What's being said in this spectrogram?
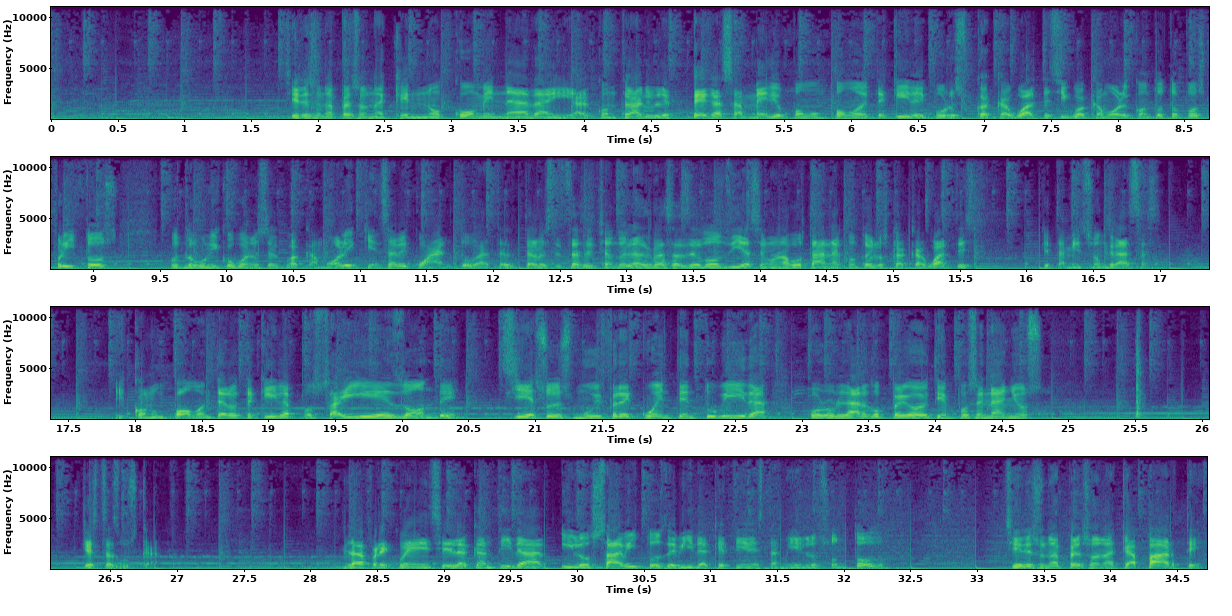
Si eres una persona que no come nada y al contrario le pegas a medio pomo un pomo de tequila y puros cacahuates y guacamole con totopos fritos, pues lo único bueno es el guacamole y quién sabe cuánto. Tal, vez te estás echando las grasas de dos días en una botana con todos los cacahuates, que también son grasas. y con un pomo entero de tequila, pues ahí es donde. Si eso es muy frecuente en tu vida por un largo periodo de tiempos en años, ¿qué estás buscando? La frecuencia y la cantidad y los hábitos de vida que tienes también lo son todo. Si eres una persona que aparte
